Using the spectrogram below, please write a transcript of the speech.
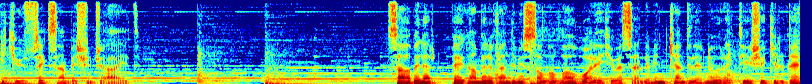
285. Ayet Sahabeler, Peygamber Efendimiz sallallahu aleyhi ve sellemin kendilerine öğrettiği şekilde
